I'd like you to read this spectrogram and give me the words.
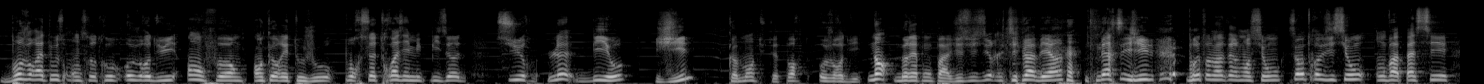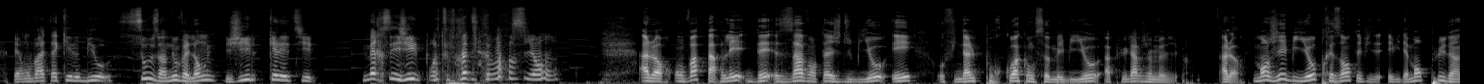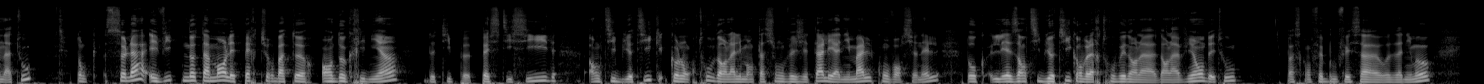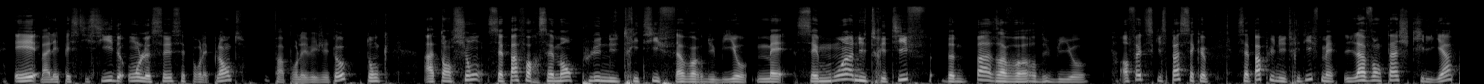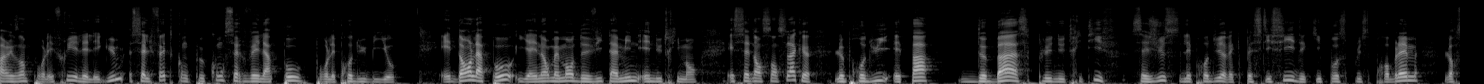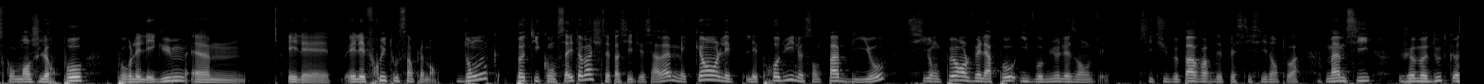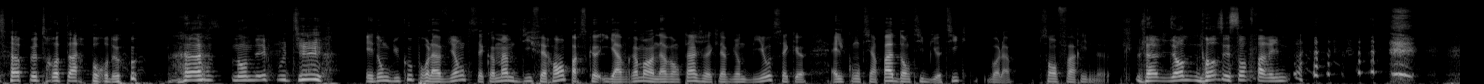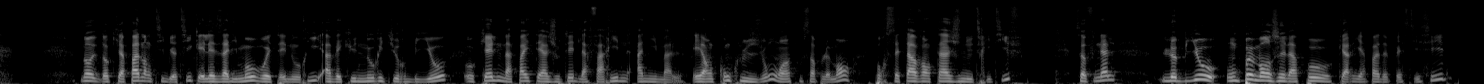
Bonjour à tous, on se retrouve aujourd'hui en forme, encore et toujours, pour ce troisième épisode sur le bio. Gilles, comment tu te portes aujourd'hui? Non, me réponds pas, je suis sûr que tu vas bien. Merci Gilles pour ton intervention. Sans transition, on va passer, et on va attaquer le bio sous un nouvel angle. Gilles, quel est-il? Merci Gilles pour ton intervention. Alors, on va parler des avantages du bio et au final pourquoi consommer bio à plus large mesure. Alors, manger bio présente évi- évidemment plus d'un atout. Donc, cela évite notamment les perturbateurs endocriniens de type pesticides, antibiotiques que l'on retrouve dans l'alimentation végétale et animale conventionnelle. Donc, les antibiotiques, on va les retrouver dans la, viande et tout, parce qu'on fait bouffer ça aux animaux. Et bah, les pesticides, on le sait, c'est pour les plantes, enfin pour les végétaux. Donc, Attention, c'est pas forcément plus nutritif d'avoir du bio, mais c'est moins nutritif de ne pas avoir du bio. En fait, ce qui se passe, c'est que c'est pas plus nutritif, mais l'avantage qu'il y a, par exemple pour les fruits et les légumes, c'est le fait qu'on peut conserver la peau pour les produits bio. Et dans la peau, il y a énormément de vitamines et nutriments. Et c'est dans ce sens-là que le produit est pas de base plus nutritif. C'est juste les produits avec pesticides qui posent plus de problèmes lorsqu'on mange leur peau pour les légumes. euh, et les, fruits tout simplement. Donc, petit conseil Thomas, je sais pas si tu savais, mais quand les produits ne sont pas bio, si on peut enlever la peau, il vaut mieux les enlever. Si tu veux pas avoir des pesticides en toi. Même si je me doute que c'est un peu trop tard pour nous. non, on est foutu. Et donc du coup pour la viande c'est quand même différent parce qu'il y a vraiment un avantage avec la viande bio, c'est qu'elle contient pas d'antibiotiques, voilà, sans farine. La viande, non, c'est sans farine. Non, donc il n'y a pas d'antibiotiques et les animaux ont été nourris avec une nourriture bio auquel n'a pas été ajoutée de la farine animale. Et en conclusion, hein, tout simplement, pour cet avantage nutritif, c'est au final le bio, on peut manger la peau car il n'y a pas de pesticides,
